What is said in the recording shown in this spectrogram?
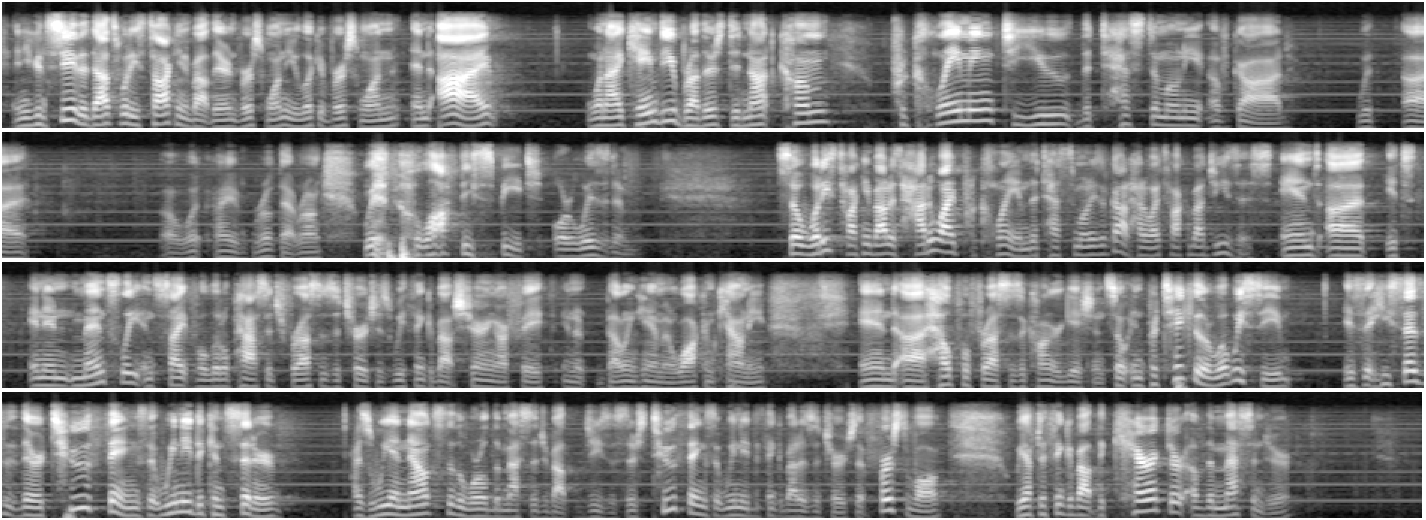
And you can see that that's what he's talking about there in verse 1. You look at verse 1. And I, when I came to you, brothers, did not come proclaiming to you the testimony of God with, uh, oh, what, I wrote that wrong, with lofty speech or wisdom. So, what he's talking about is how do I proclaim the testimonies of God? How do I talk about Jesus? And uh, it's an immensely insightful little passage for us as a church as we think about sharing our faith in Bellingham and Whatcom County, and uh, helpful for us as a congregation. So, in particular, what we see is that he says that there are two things that we need to consider as we announce to the world the message about Jesus. There's two things that we need to think about as a church. That first of all, we have to think about the character of the messenger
